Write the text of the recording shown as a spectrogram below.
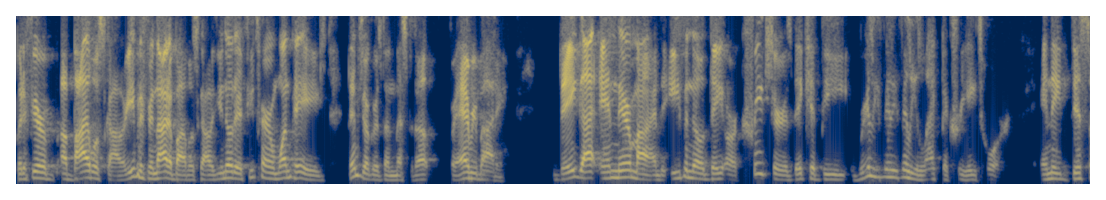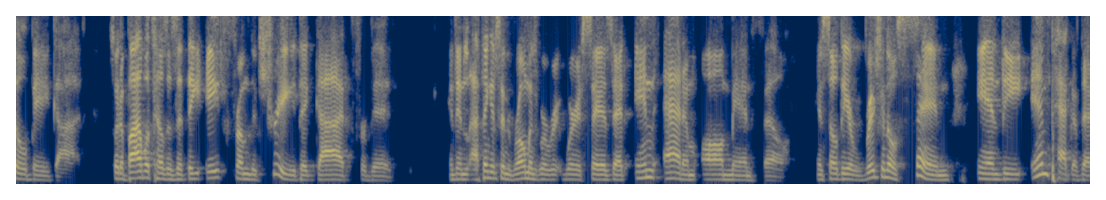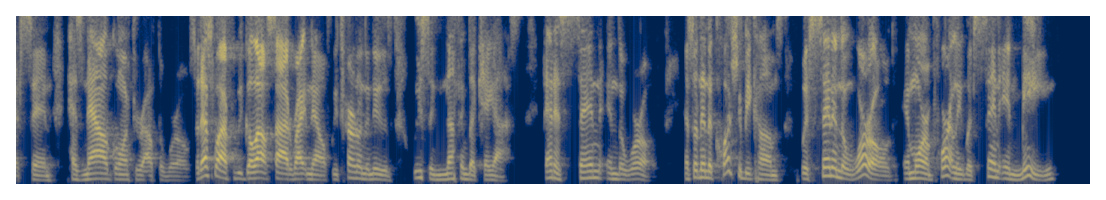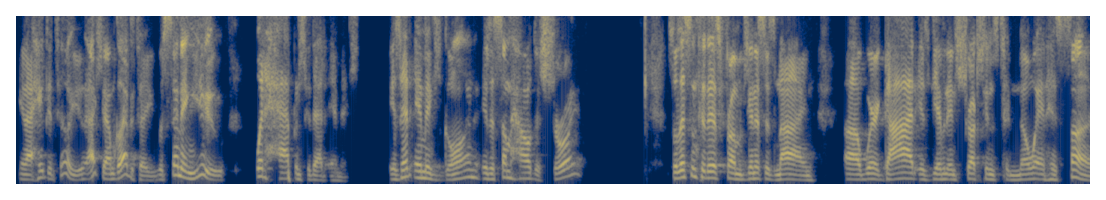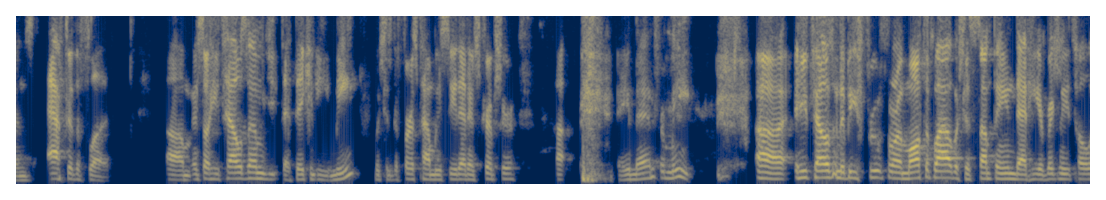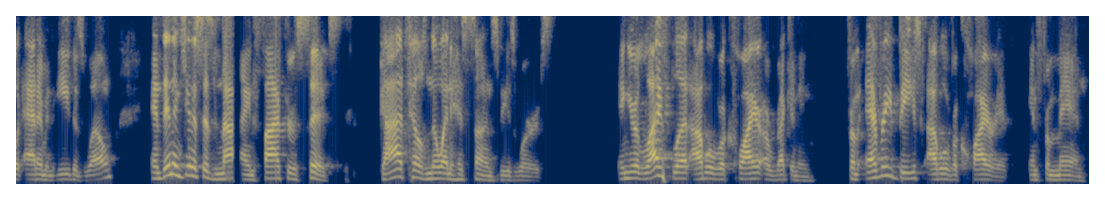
But if you're a Bible scholar, even if you're not a Bible scholar, you know that if you turn one page, them jokers done messed it up for everybody. They got in their mind that even though they are creatures, they could be really, really, really like the creator. And they disobeyed God. So the Bible tells us that they ate from the tree that God forbid. And then I think it's in Romans where, where it says that in Adam all men fell. And so the original sin and the impact of that sin has now gone throughout the world. So that's why if we go outside right now, if we turn on the news, we see nothing but chaos. That is sin in the world. And so then the question becomes with sin in the world, and more importantly, with sin in me, and I hate to tell you, actually, I'm glad to tell you, with sending you, what happens to that image? Is that image gone? Is it somehow destroyed? So listen to this from Genesis 9, uh, where God is giving instructions to Noah and his sons after the flood. Um, and so he tells them that they can eat meat, which is the first time we see that in scripture. Uh, amen for meat. Uh, he tells them to be fruitful and multiply, which is something that he originally told Adam and Eve as well. And then in Genesis 9, 5 through 6, God tells Noah and his sons these words In your lifeblood, I will require a reckoning. From every beast, I will require it, and from man.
